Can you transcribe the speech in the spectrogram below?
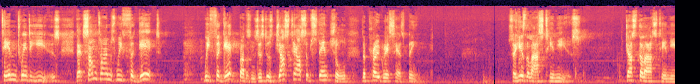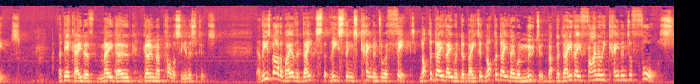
10, 20 years that sometimes we forget we forget, brothers and sisters, just how substantial the progress has been. So here's the last 10 years. Just the last 10 years. A decade of Magog Gomer policy initiatives. Now, these, by the way, are the dates that these things came into effect. Not the day they were debated, not the day they were mooted, but the day they finally came into force.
